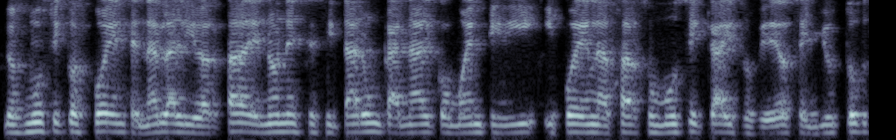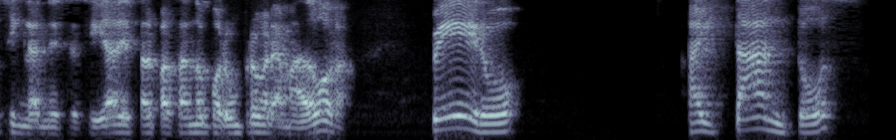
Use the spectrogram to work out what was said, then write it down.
los músicos pueden tener la libertad de no necesitar un canal como MTV y pueden lanzar su música y sus videos en YouTube sin la necesidad de estar pasando por un programador. Pero hay tantos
